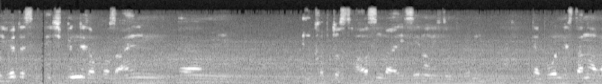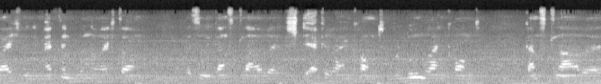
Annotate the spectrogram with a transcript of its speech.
Ich würde es, ich bin jetzt auch aus allen ähm, Kryptos draußen, weil ich sehe noch nicht den Boden. Der Boden ist dann erreicht, wenn die Märkte den Boden erreicht haben, dass so eine ganz klare Stärke reinkommt, Volumen reinkommt, ganz klare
